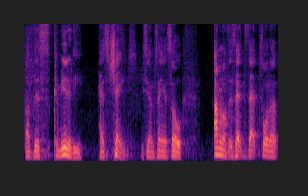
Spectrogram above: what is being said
of this community has changed. You see what I'm saying? So I don't know if is that is that sort of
